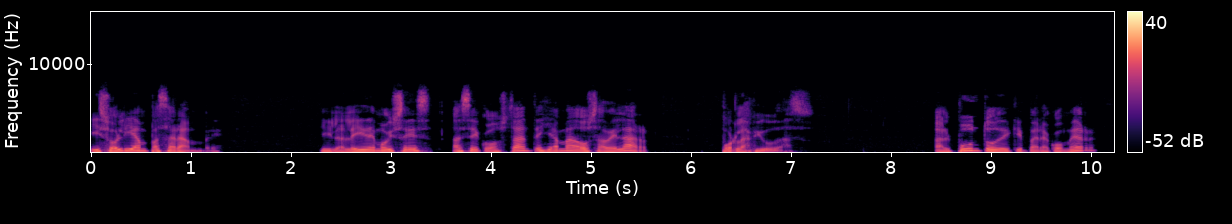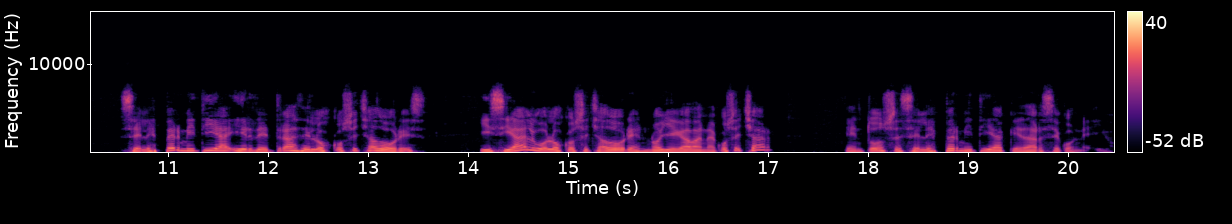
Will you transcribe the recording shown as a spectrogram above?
y solían pasar hambre. Y la ley de Moisés hace constantes llamados a velar por las viudas, al punto de que para comer se les permitía ir detrás de los cosechadores y si algo los cosechadores no llegaban a cosechar, entonces se les permitía quedarse con ello.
